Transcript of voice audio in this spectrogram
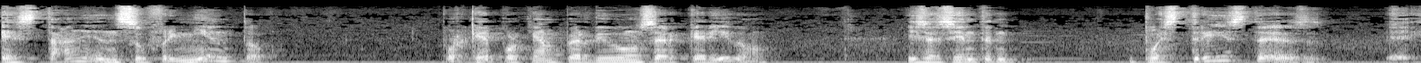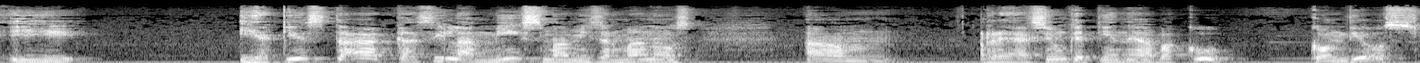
están en sufrimiento. ¿Por qué? Porque han perdido un ser querido y se sienten pues tristes. Y, y aquí está casi la misma, mis hermanos, reacción que tiene Abacú con Dios.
